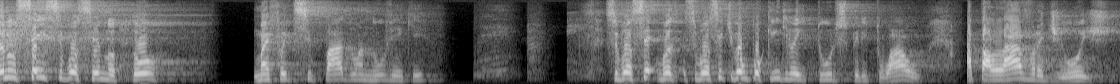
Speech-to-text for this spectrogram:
Eu não sei se você notou, mas foi dissipado uma nuvem aqui. Se você, se você tiver um pouquinho de leitura espiritual, a palavra de hoje,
